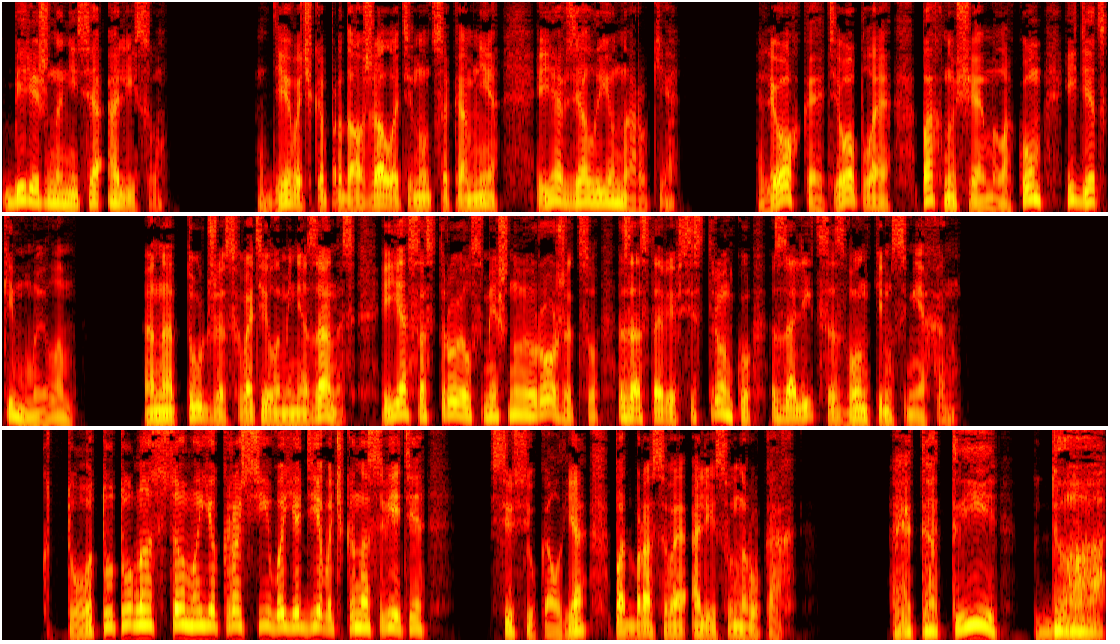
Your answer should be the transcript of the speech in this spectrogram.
бережно неся Алису. Девочка продолжала тянуться ко мне, и я взял ее на руки. Легкая, теплая, пахнущая молоком и детским мылом. Она тут же схватила меня за нос, и я состроил смешную рожицу, заставив сестренку залиться звонким смехом. «Кто тут у нас самая красивая девочка на свете?» — сюсюкал я, подбрасывая Алису на руках. «Это ты? Да,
